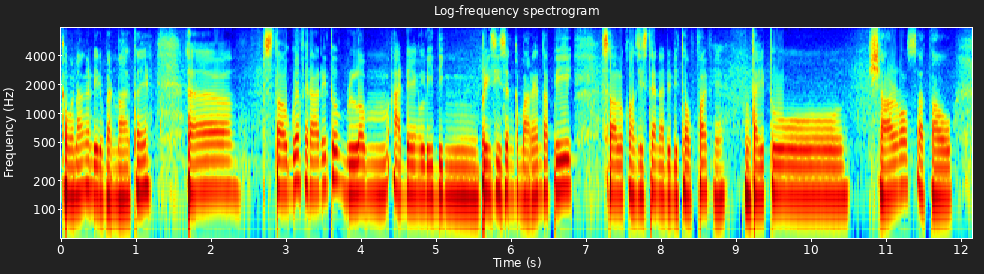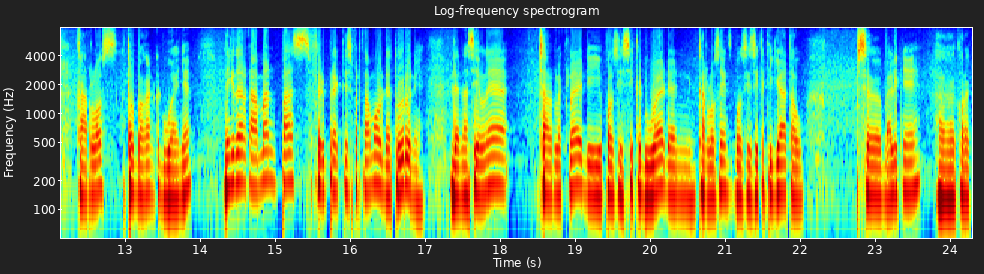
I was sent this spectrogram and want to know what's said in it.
kemenangan di depan mata ya. Eh setahu gue Ferrari tuh belum ada yang leading preseason kemarin tapi selalu konsisten ada di top 5 ya. Entah itu Charles atau Carlos atau bahkan keduanya. Ini kita rekaman pas free practice pertama udah turun ya. Dan hasilnya Charles Leclerc di posisi kedua dan Carlos Sainz posisi ketiga atau sebaliknya ya. Eh, korek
